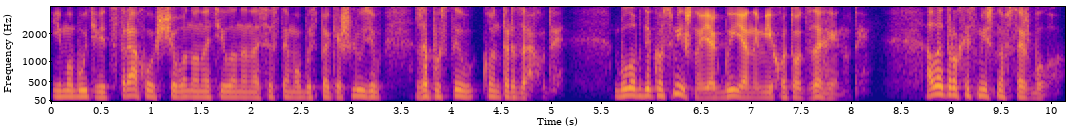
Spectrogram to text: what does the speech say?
і, мабуть, від страху, що воно націлене на систему безпеки шлюзів, запустив контрзаходи. Було б дико смішно, якби я не міг отот загинути. Але трохи смішно все ж було.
